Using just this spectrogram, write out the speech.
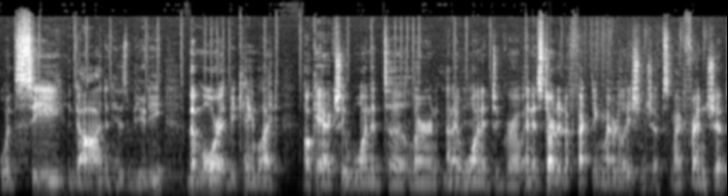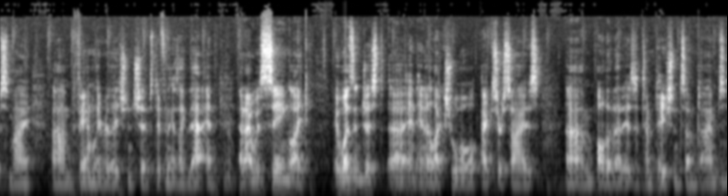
would see God and his beauty, the more it became like, okay, I actually wanted to learn and I wanted to grow. And it started affecting my relationships, my friendships, my um, family relationships, different things like that. And, and I was seeing like, it wasn't just uh, an intellectual exercise, um, although that is a temptation sometimes,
